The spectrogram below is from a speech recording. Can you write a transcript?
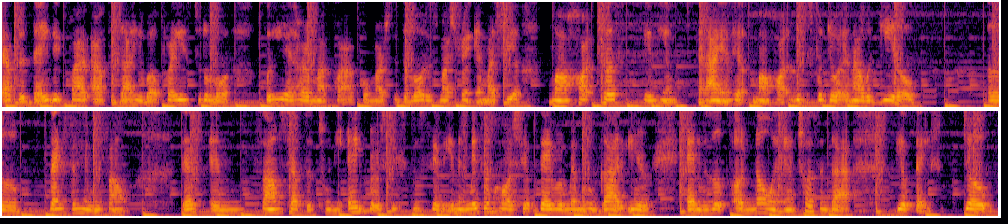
After David cried out to God, he wrote praise to the Lord, for he had heard my cry for mercy. The Lord is my strength and my shield. My heart trusts in him, and I am helped. My heart leaps for joy, and I will give uh, thanks to him in song. That's in Psalms chapter 28, verse 6 through 7. In the midst of hardship, they remember who God is and result of knowing and trusting God. Give thanks. Job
